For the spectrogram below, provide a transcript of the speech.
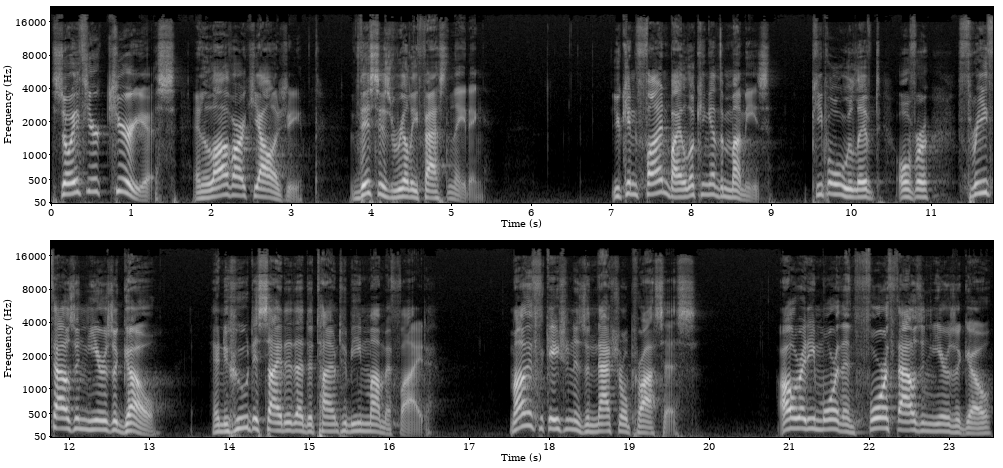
So if you're curious and love archaeology, this is really fascinating. You can find by looking at the mummies, people who lived over 3,000 years ago and who decided at the time to be mummified. Mummification is a natural process. Already more than 4,000 years ago,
